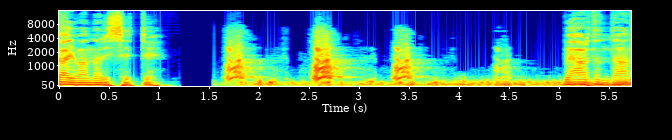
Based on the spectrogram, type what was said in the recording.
hayvanlar hissetti. Ve ardından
